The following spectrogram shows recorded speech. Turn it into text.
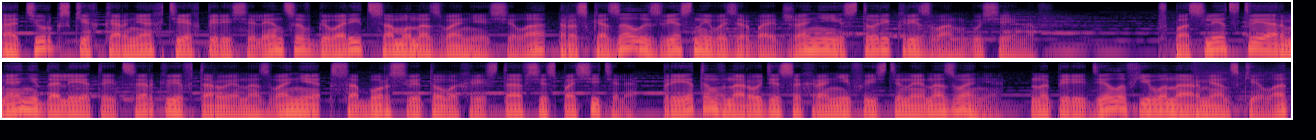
О тюркских корнях тех переселенцев говорит само название села, рассказал известный в Азербайджане историк Резван Гусейнов. Впоследствии армяне дали этой церкви второе название «Собор Святого Христа Всеспасителя», при этом в народе сохранив истинное название, но переделав его на армянский лад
